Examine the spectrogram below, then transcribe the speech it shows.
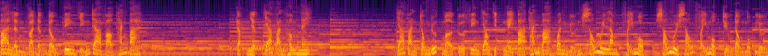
3 lần và đợt đầu tiên diễn ra vào tháng 3. Cập nhật giá vàng hôm nay Giá vàng trong nước mở cửa phiên giao dịch ngày 3 tháng 3 quanh ngưỡng 65,1, 66,1 triệu đồng một lượng.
